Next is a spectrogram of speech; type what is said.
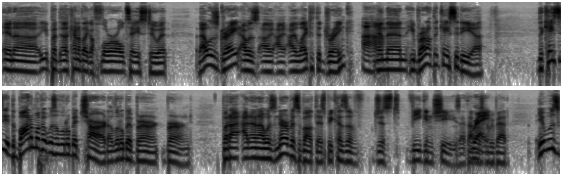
and uh but uh, kind of like a floral taste to it that was great i was i i, I liked the drink Uh-huh. and then he brought out the quesadilla the quesadilla the bottom of it was a little bit charred a little bit burned burned but i and i was nervous about this because of just vegan cheese i thought it was gonna be bad it was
